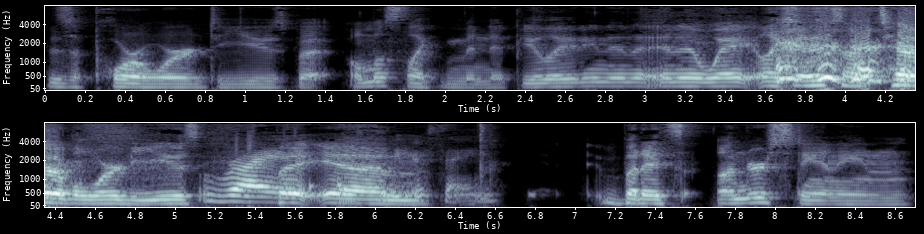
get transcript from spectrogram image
this is a poor word to use, but almost like manipulating in a, in a way. Like it's a terrible word to use, Right. But, um, what you're saying. but it's understanding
